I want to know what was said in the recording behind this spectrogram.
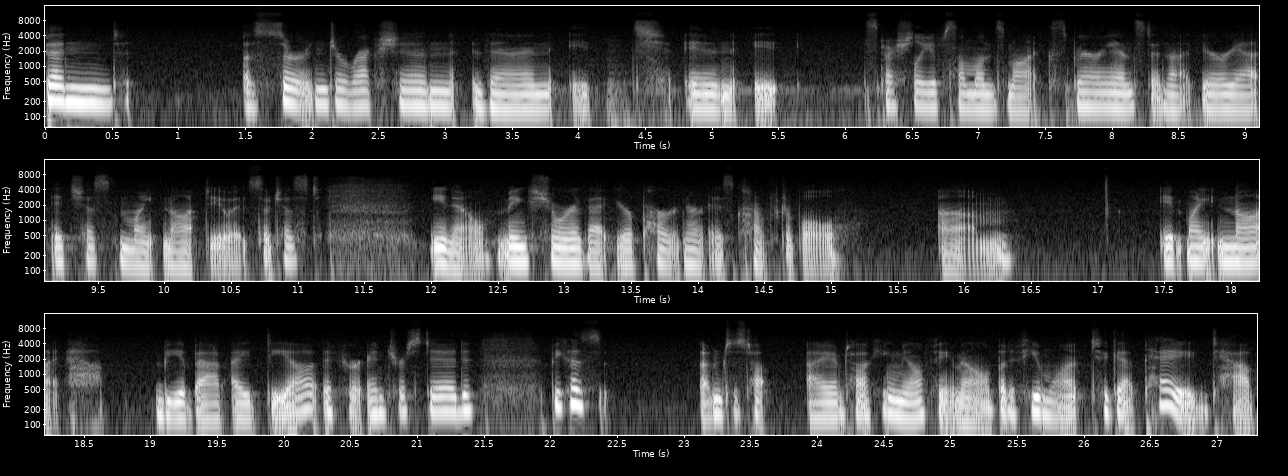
bend a certain direction, then it, and it, especially if someone's not experienced in that area, it just might not do it. So just, you know, make sure that your partner is comfortable. Um, it might not be a bad idea if you're interested because I'm just ta- I am talking male female, but if you want to get pegged, have,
